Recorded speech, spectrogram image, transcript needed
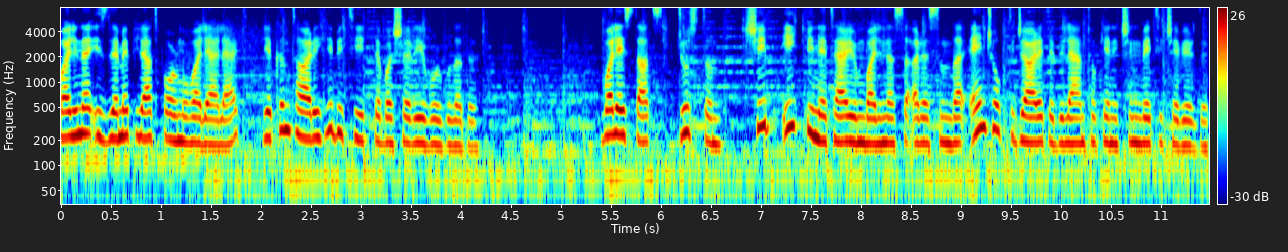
Balina izleme platformu Valalert, yakın tarihli bir tweette başarıyı vurguladı. Valestats, Justin, SHIB ilk 1000 Ethereum balinası arasında en çok ticaret edilen token için VET'i çevirdi.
